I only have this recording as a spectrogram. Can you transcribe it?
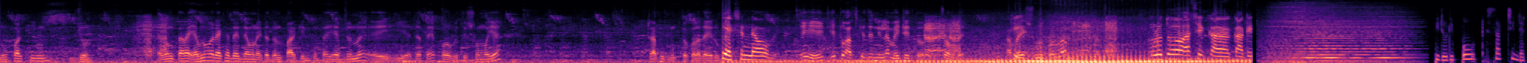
নো পার্কিং জোন এবং তারা এমনভাবে রেখে দেয় যেমন এটা যেমন পার্কিং জোন তাই এর জন্য এই ইয়ে যাতে পরবর্তী সময়ে ট্রাফিক মুক্ত করা যায় রুট অ্যাকশন নেওয়া হবে? এই এই- তো আজকে যে নিলাম এইটাই তো চলবে। আমরা শুরু করলাম। মূলত আছে কাকে ব্যুরো রিপোর্ট সার্চ ইন্ডিয়া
